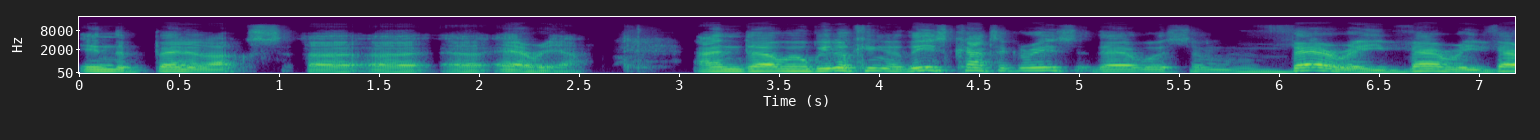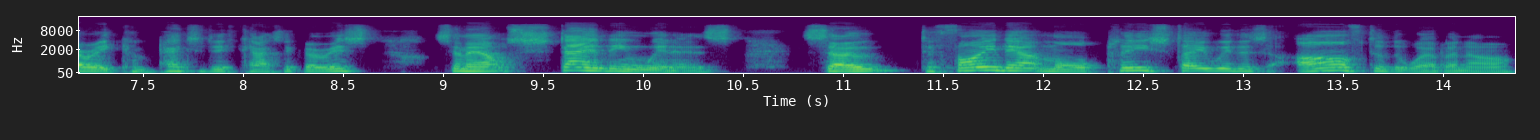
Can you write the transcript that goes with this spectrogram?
in the Benelux uh, uh, uh area. And we'll be looking at these categories. There were some very, very, very competitive categories, some outstanding winners. So to find out more, please stay with us after the webinar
